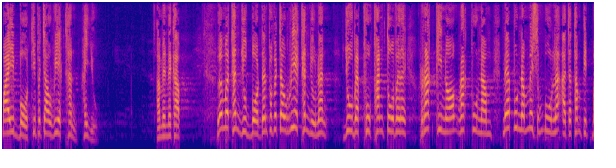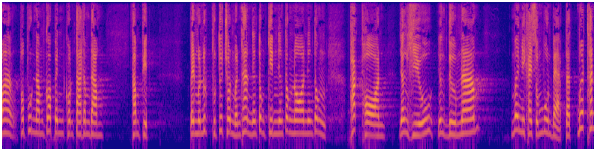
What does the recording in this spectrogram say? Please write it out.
ไปโบสถ์ที่พระเจ้าเรียกท่านให้อยู่อเมนไหมครับ แล้วเมื่อท่านอยู่โบสถ์นั้นพระเจ้าเรียกท่านอยู่นั่น อยู่แบบผูกพันตัวไปเลย รักพี่น้องรักผู้นำแม้ผู้นำไม่สมบูรณ์และอาจจะทำผิดบ้าง เพราะผู้นำก็เป็นคนตาดำๆทำผิด เป็นมนุษย์ผุทุชนเหมือนท่าน ยังต้องกินยังต้องนอนยังต้องพักผ่อนยังหิว ยังดื่มน้ำไม่มีใครสมบูรณ์แบบ แต่เมื่อท่าน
